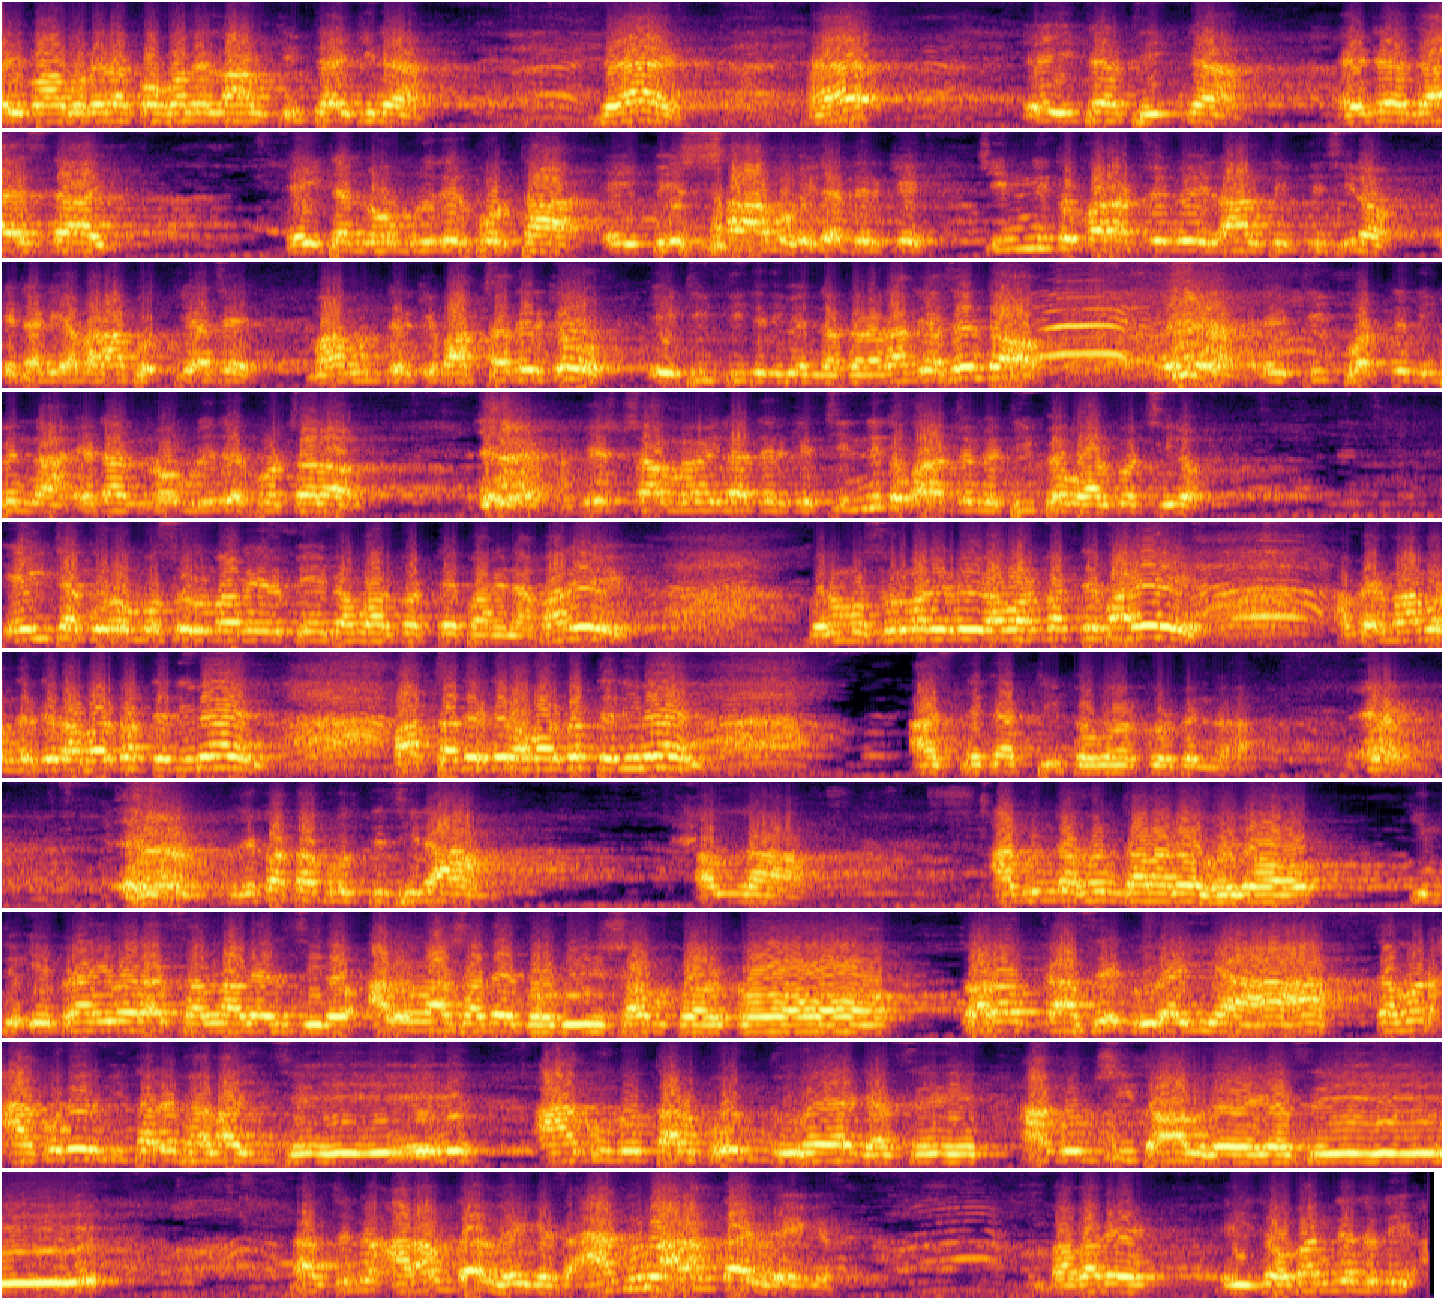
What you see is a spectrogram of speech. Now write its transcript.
এই মা বোনেরা কপালে লাল টিপ দেয় কিনা? দেয়। হ্যাঁ? এইটা ঠিক না। এটা জায়েজ নাই। এইটা নমরুদের প্রথা, এই পেশা মহিলাদেরকে চিহ্নিত করার জন্য এই লাল টিপ ছিল। এটা নিয়ে আমার আপত্তি আছে। মা বোনদেরকে, বাচ্চাদেরকেও এই টিপ দিতে দিবেন না। তারা রাজি আছেন তো? এই টিপ পড়তে দিবেন না। এটা নমরুদের প্রচলন। পেশা মহিলাদেরকে চিহ্নিত করার জন্য টিপ ব্যবহার করছিল। এইটা কোন মুসলমানের মেয়ে ব্যবহার করতে পারে না। পারে? কোন মুসলমানের মেয়ে ব্যবহার করতে পারে? আপনার মা বোনদেরকে ব্যবহার করতে দিবেন? বাচ্চাদেরকে ব্যবহার করতে দিবেন। আজ থেকে আর টিপ ব্যবহার করবেন না। যে কথা বলতেছিলাম, আল্লাহ আগুন যখন জ্বালানো হইল কিন্তু ইব্রাহিম আলাহ সাল্লামের ছিল আল্লাহর সাথে গভীর সম্পর্ক। চরক কাছে ঘুরাইয়া তখন আগুনের ভিতরে ফেলাইছে, আগুনও তার বন্ধু হয়ে গেছে, আগুন শীতল হয়ে গেছে। তার জন্য আরামদায়ক হয়ে গেছে আগুনও আরামদায়ক হয়ে গেছে। বাবারে এই জবানটা যদি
